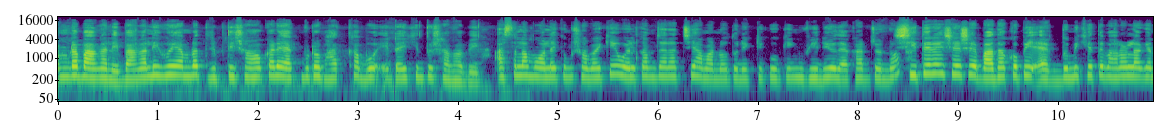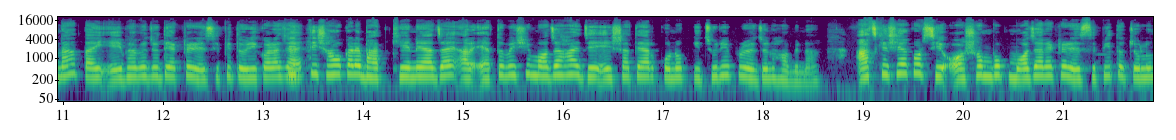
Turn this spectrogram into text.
আমরা বাঙালি বাঙালি হয়ে আমরা তৃপ্তি সহকারে এক মুঠো ভাত খাব এটাই কিন্তু স্বাভাবিক। আসসালামু আলাইকুম সবাইকে ওয়েলকাম জানাচ্ছি আমার নতুন একটি কুকিং ভিডিও দেখার জন্য। শীতের এই শেষে বাঁধাকপি একদমই খেতে ভালো লাগে না তাই এইভাবে যদি একটা রেসিপি তৈরি করা যায় তৃপ্তি সহকারে ভাত খেয়ে নেওয়া যায় আর এত বেশি মজা হয় যে এর সাথে আর কোনো কিছুরই প্রয়োজন হবে না। আজকে শেয়ার করছি অসম্ভব মজার একটা রেসিপি তো চলুন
